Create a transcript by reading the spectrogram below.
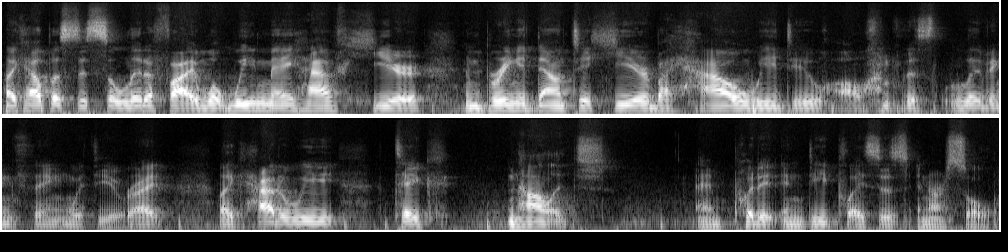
Like, help us to solidify what we may have here and bring it down to here by how we do all of this living thing with you, right? Like, how do we take knowledge and put it in deep places in our soul?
